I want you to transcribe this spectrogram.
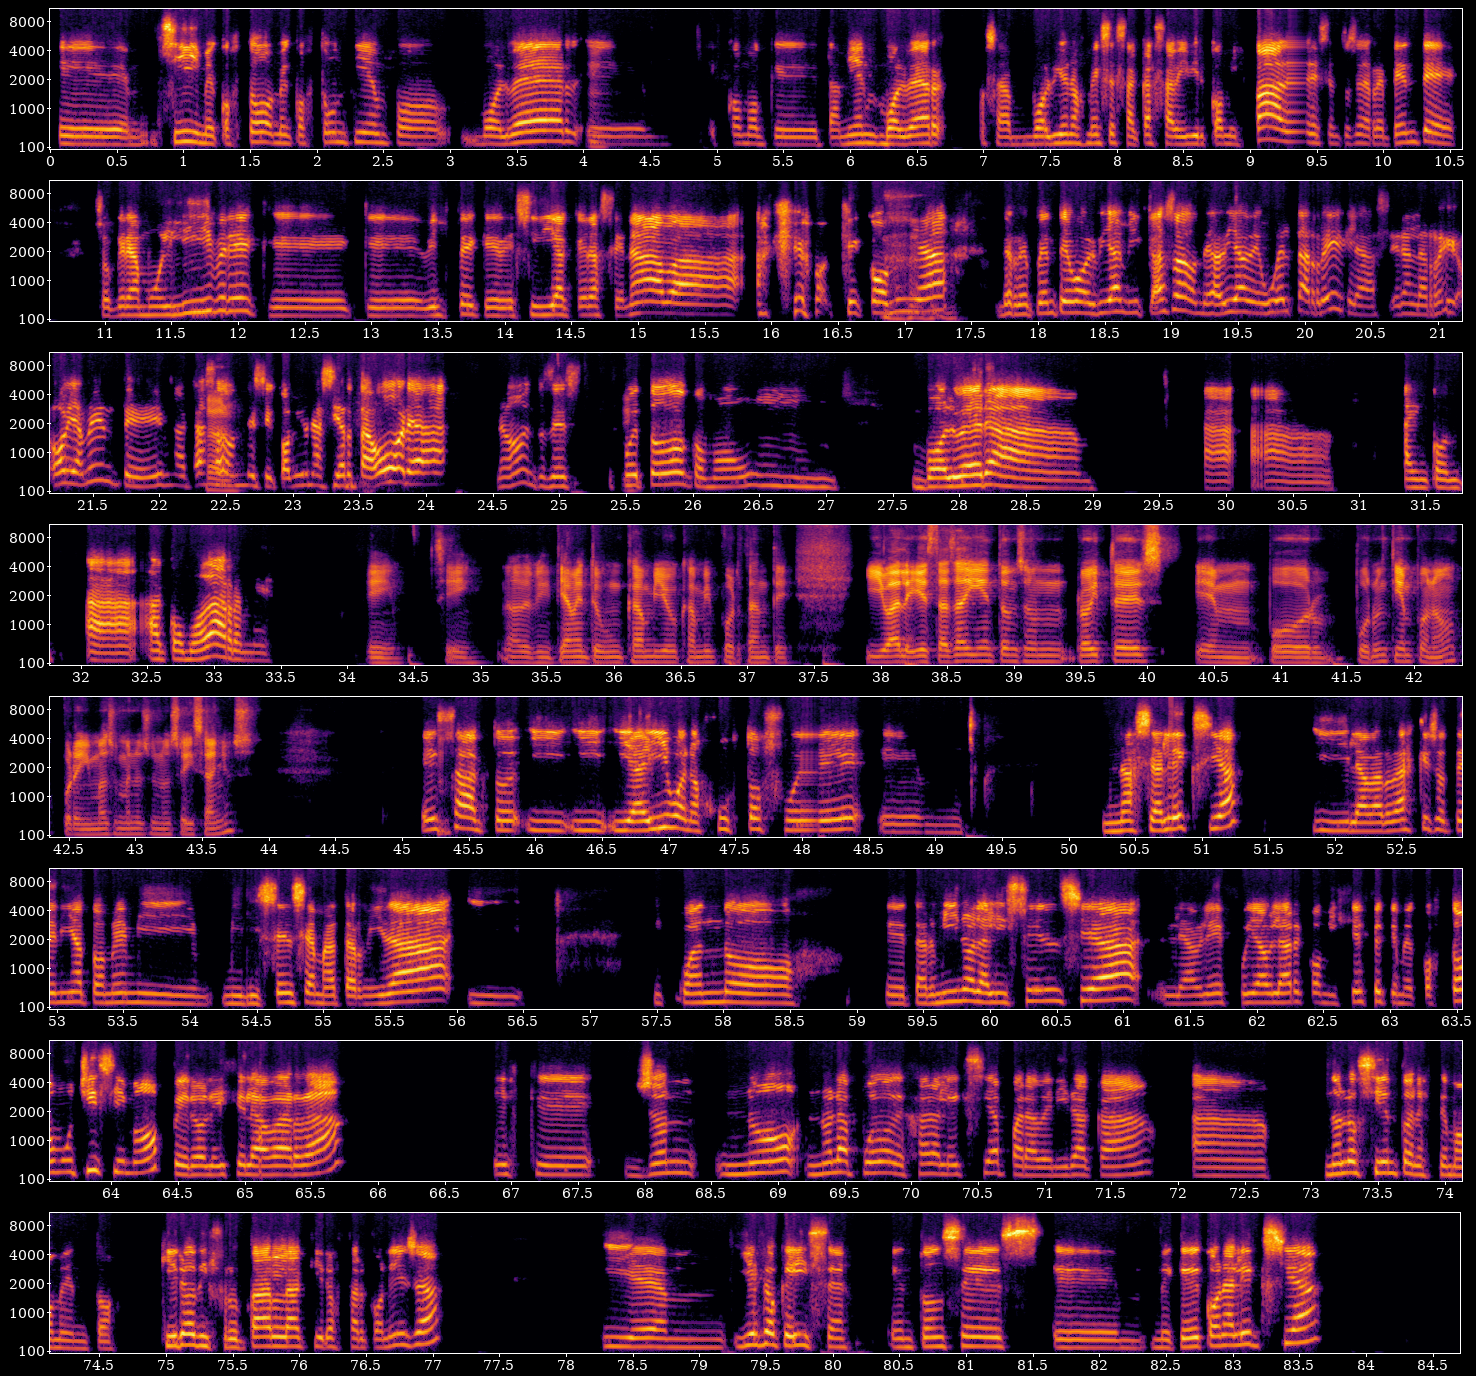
eh, sí, me costó, me costó un tiempo volver, Mm. eh, es como que también volver, o sea, volví unos meses a casa a vivir con mis padres, entonces de repente yo que era muy libre, que, que viste, que decidía qué hora cenaba, qué, qué comía, de repente volví a mi casa donde había de vuelta reglas, eran las reglas, obviamente, es una casa Claro. donde se comía una cierta hora, ¿no? Entonces fue todo como un volver a, a, acomodarme. Sí, sí, no, definitivamente un cambio, cambio importante. Y vale, y estás ahí en Thomson Reuters em, por, por un tiempo, ¿no? Por ahí más o menos unos seis años. Exacto, y, ahí, bueno, justo fue, eh, nace Alexia, y la verdad es que yo tenía, tomé mi, mi licencia de maternidad, y, cuando eh, termino la licencia, le hablé, fui a hablar con mi jefe, que me costó muchísimo, pero le dije la verdad, es que yo no, no la puedo dejar Alexia para venir acá. no lo siento en este momento. Quiero disfrutarla, quiero estar con ella. Y, em, es lo que hice. Entonces em, me quedé con Alexia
